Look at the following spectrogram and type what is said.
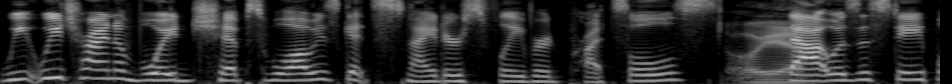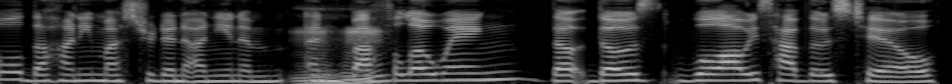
we we try and avoid chips. We'll always get Snyder's flavored pretzels. Oh yeah. That was a staple. The honey mustard and onion and, and Mhm. buffalo wing. Th- those we'll always have those too.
